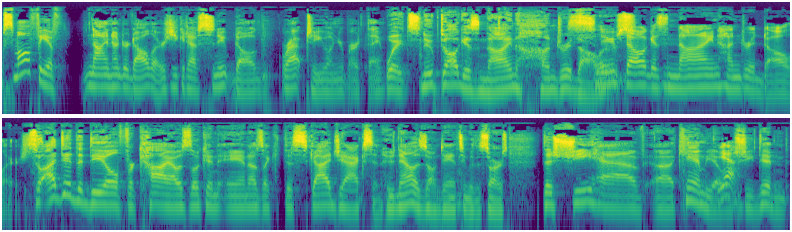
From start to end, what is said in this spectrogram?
small fee of $900. You could have Snoop Dogg rap to you on your birthday. Wait, Snoop Dogg is nine hundred dollars. Snoop. Dogg is nine hundred dollars. So I did the deal for Kai. I was looking and I was like, does Skai Jackson, who now is on Dancing with the Stars, does she have uh, cameo? Yeah. And she didn't.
